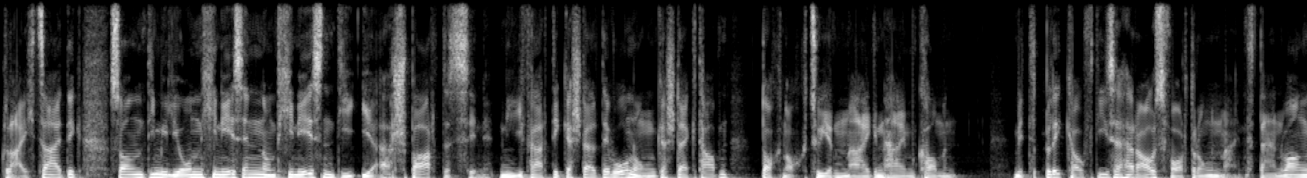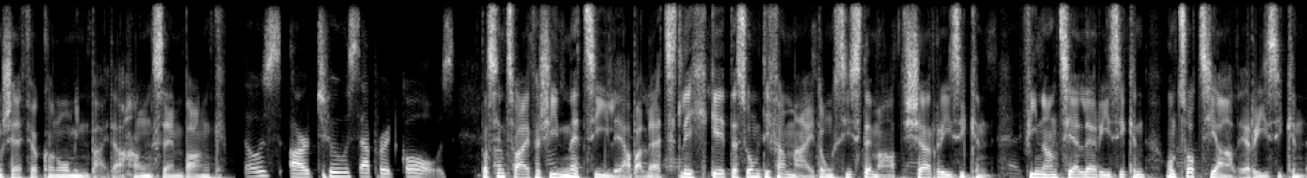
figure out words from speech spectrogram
Gleichzeitig sollen die Millionen Chinesinnen und Chinesen, die ihr Erspartes in nie fertiggestellte Wohnungen gesteckt haben, doch noch zu ihrem Eigenheim kommen. Mit Blick auf diese Herausforderungen meint Dan Wang, Chefökonomin bei der Hang Seng Bank. Das sind zwei verschiedene Ziele, aber letztlich geht es um die Vermeidung systematischer Risiken, finanzielle Risiken und soziale Risiken.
